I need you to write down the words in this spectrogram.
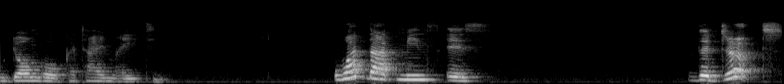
Udongo ukatai maiti. What that means is the dirt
